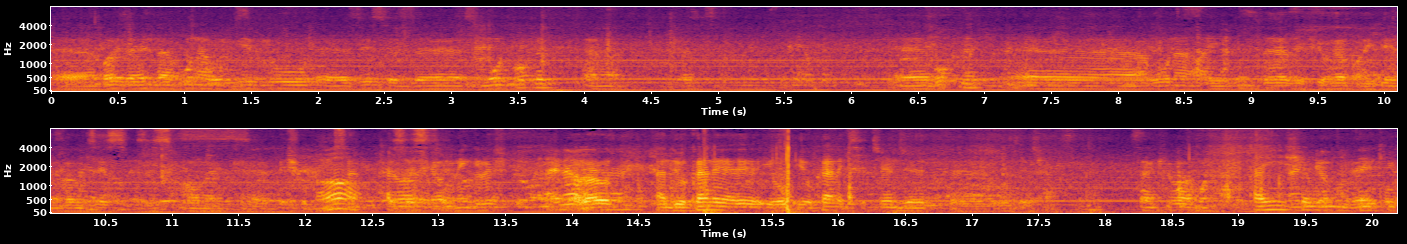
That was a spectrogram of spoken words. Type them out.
Uh, by the end, Abouna will give you, uh, this is a small booklet. Uh, uh, booklet have, if you have idea about this, this is from uh, Bishop Oh. Musa. This is in English. About, and you can, uh, you, you can exchange it uh, with each other. Thank you, Abuna. Thank you.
